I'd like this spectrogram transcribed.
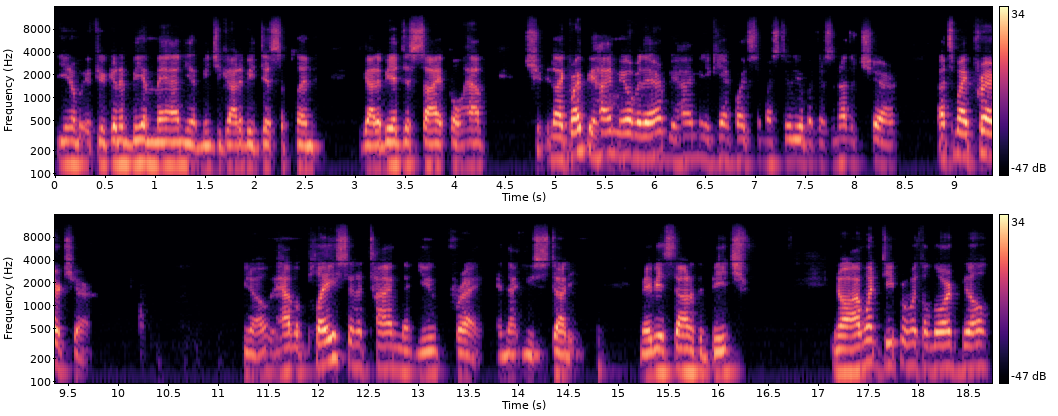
You know, if you're going to be a man, yeah, it means you got to be disciplined. You got to be a disciple. Have like right behind me over there. Behind me, you can't quite see my studio, but there's another chair. That's my prayer chair. You know, have a place and a time that you pray and that you study. Maybe it's down at the beach. You know, I went deeper with the Lord, Bill,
